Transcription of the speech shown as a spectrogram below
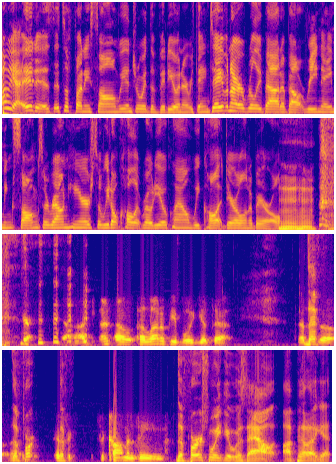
Oh yeah, it is. It's a funny song. We enjoyed the video and everything. Dave and I are really bad about renaming songs around here, so we don't call it Rodeo Clown. We call it Daryl in a Barrel. yeah, I, I, a lot of people would get that. That's, The- uh, the fir- it's, the- a, it's a common theme. the first week it was out, I bet I got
